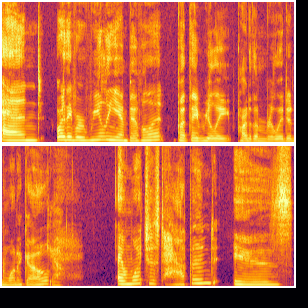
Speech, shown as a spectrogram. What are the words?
And, or they were really ambivalent, but they really, part of them really didn't want to go. Yeah. And what just happened is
